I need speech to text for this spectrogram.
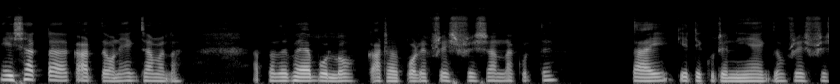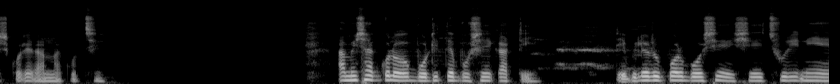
এই শাকটা কাটতে অনেক ঝামেলা। আপনাদের ভাইয়া বলল কাটার পরে ফ্রেশ ফ্রেশ রান্না করতে। তাই কেটে কুটে নিয়ে একদম ফ্রেশ ফ্রেশ করে রান্না করছি। আমি শাকগুলো বটিতে বসেই কাটি। টেবিলের উপর বসে সেই ছুরি নিয়ে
